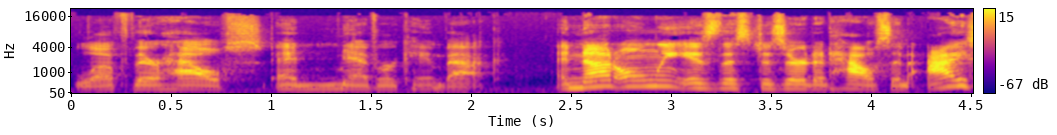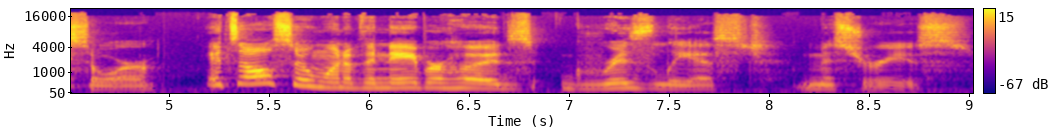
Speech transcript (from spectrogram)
left their house and never came back. And not only is this deserted house an eyesore, it's also one of the neighborhood's grisliest mysteries.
